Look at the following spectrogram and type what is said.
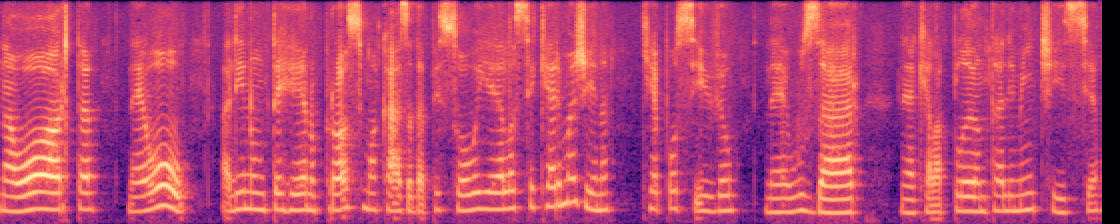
na horta, né, ou ali num terreno próximo à casa da pessoa e ela sequer imagina que é possível né, usar né, aquela planta alimentícia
